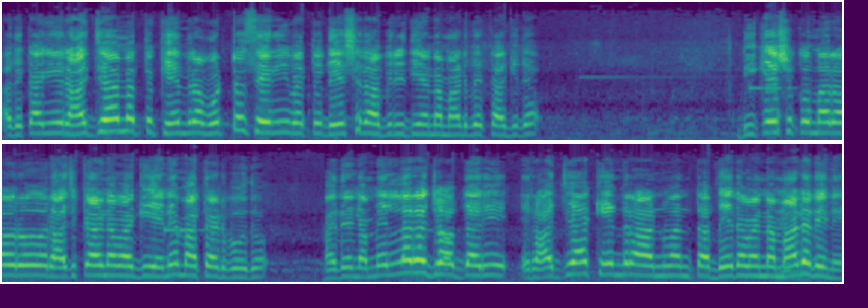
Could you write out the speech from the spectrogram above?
ಅದಕ್ಕಾಗಿ ರಾಜ್ಯ ಮತ್ತು ಕೇಂದ್ರ ಒಟ್ಟು ಸೇರಿ ಇವತ್ತು ದೇಶದ ಅಭಿವೃದ್ಧಿಯನ್ನು ಮಾಡಬೇಕಾಗಿದೆ. ಡಿ ಕೆ ಶಿವಕುಮಾರ್ ಅವರು ರಾಜಕಾರಣವಾಗಿ ಏನೇ ಮಾತಾಡ್ಬೋದು ಆದರೆ ನಮ್ಮೆಲ್ಲರ ಜವಾಬ್ದಾರಿ ರಾಜ್ಯ ಕೇಂದ್ರ ಅನ್ನುವಂಥ ಭೇದವನ್ನು ಮಾಡದೇನೆ.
